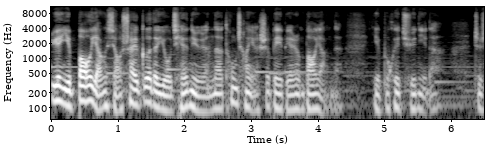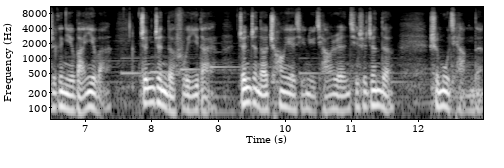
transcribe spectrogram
愿意包养小帅哥的有钱女人呢，通常也是被别人包养的，也不会娶你的，只是跟你玩一玩。真正的富一代，真正的创业型女强人，其实真的是慕强的，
